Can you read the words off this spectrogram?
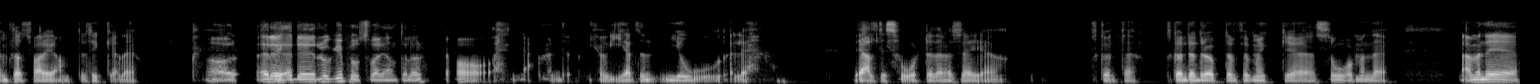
en plusvariant, det tycker jag det. Ja, är, det, är det ruggig plus-variant eller? Ja, nej, men det, jag vet inte. Jo, eller... Det är alltid svårt det där att säga. Ska inte, ska inte dra upp den för mycket så, men det... Nej, men det...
